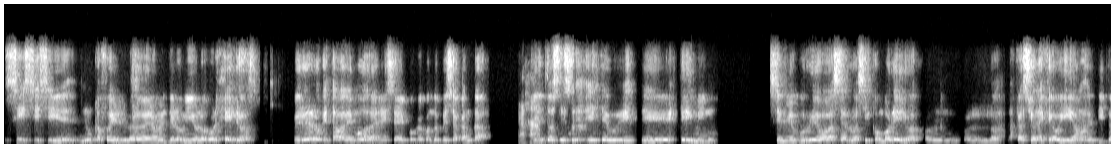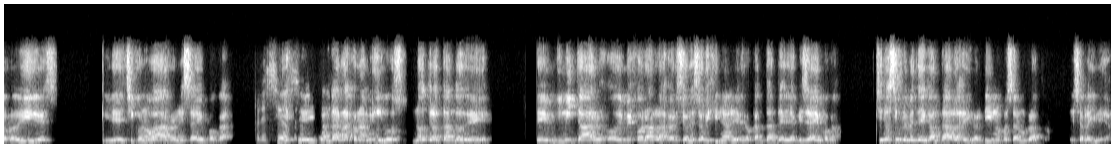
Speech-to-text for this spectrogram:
Sí, sí, sí, nunca fue verdaderamente lo mío los boleros, pero era lo que estaba de moda en esa época cuando empecé a cantar. Ajá. Y entonces este, este streaming se me ocurrió hacerlo así con boleros, con, con los- las canciones que oíamos de Tito Rodríguez y de Chico Novarro en esa época, y, Precioso. este, y cantarlas con amigos, no tratando de, de imitar o de mejorar las versiones originales de los cantantes de aquella época, sino simplemente de cantarlas, de divertirnos, pasar un rato. Esa es la idea.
